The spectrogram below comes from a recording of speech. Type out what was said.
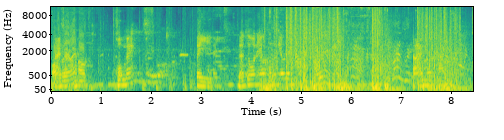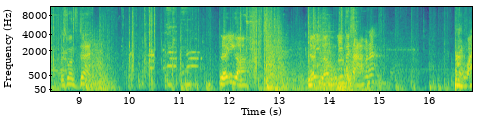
ออกเลยไหมออกคมไหมตีเหลือตัวเดียวตัวเดียวเลยครับเอาเลยตายหมดตาย This one's dead. เหลืออีกเหรอ เหลืออีกเหรอผมยิงไปสามแล้วนะไหนวะ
